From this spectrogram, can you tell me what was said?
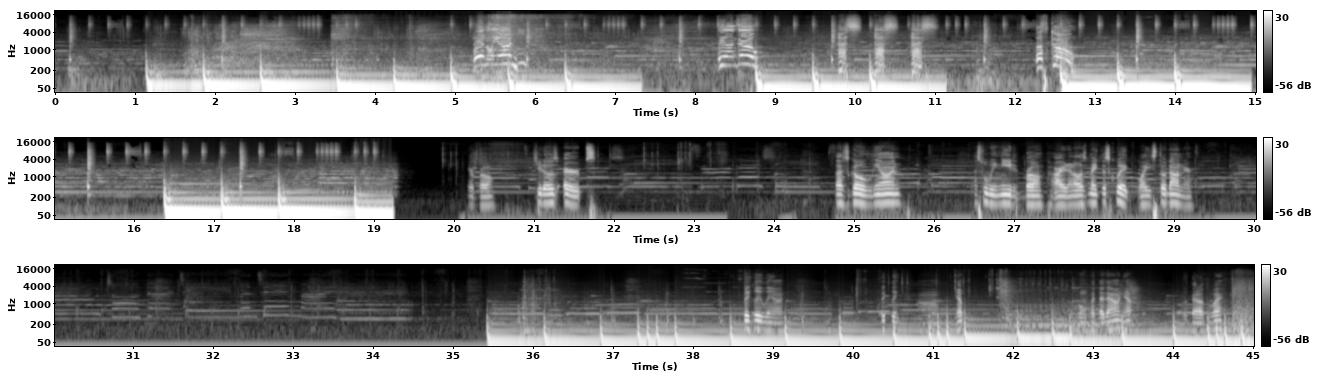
Run, Leon! Leon, go! Huss, huss, huss! Let's go! Bro. Cheetos herbs. Let's go, Leon. That's what we needed, bro. Alright, now let's make this quick while he's still down there. Quickly, Leon. Quickly. Um, yep. Boom, put that down, yep. Move that out the way.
